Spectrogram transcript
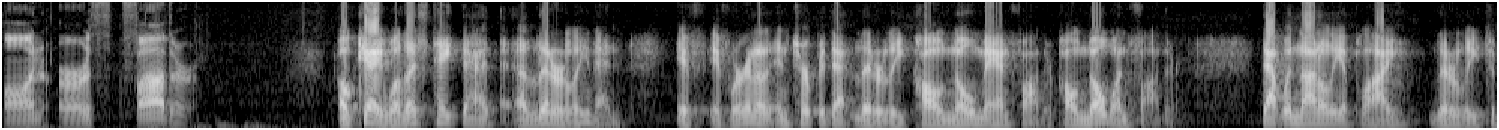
on earth father. Okay, well, let's take that uh, literally then. If, if we're going to interpret that literally, call no man father, call no one father, that would not only apply literally to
